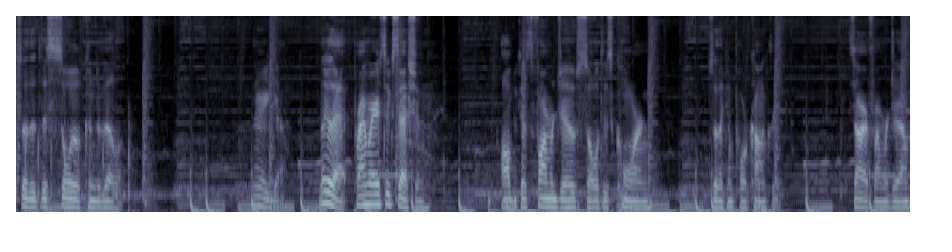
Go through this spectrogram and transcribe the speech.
so that this soil can develop. There you go. Look at that. Primary succession. All because Farmer Joe sold his corn so they can pour concrete. Sorry, Farmer Joe.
